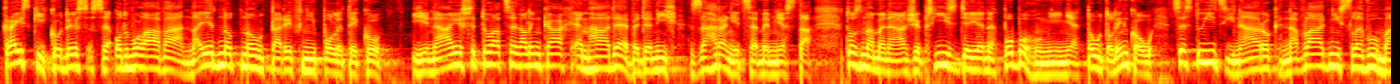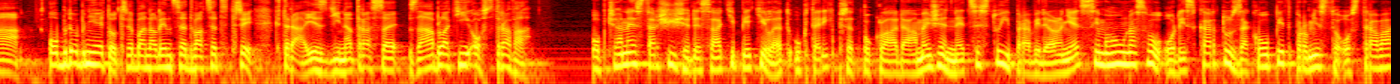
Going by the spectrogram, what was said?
Krajský kodis se odvolává na jednotnou tarifní politiku. Jiná je situace na linkách MHD vedených za hranicemi města. To znamená, že při jízdě jen po Bohumíně touto linkou cestující nárok na vládní slevu má. Obdobně je to třeba na lince 23, která jezdí na trase Záblatí Ostrava. Občané starší 65 let, u kterých předpokládáme, že necestují pravidelně, si mohou na svou Odiskartu zakoupit pro město Ostrava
